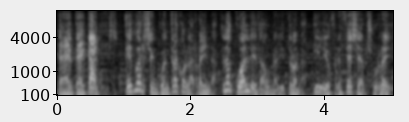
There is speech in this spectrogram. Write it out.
¡Que te calles! Edward se encuentra con la reina, la cual le da una litrona, y le ofrece ser su rey,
